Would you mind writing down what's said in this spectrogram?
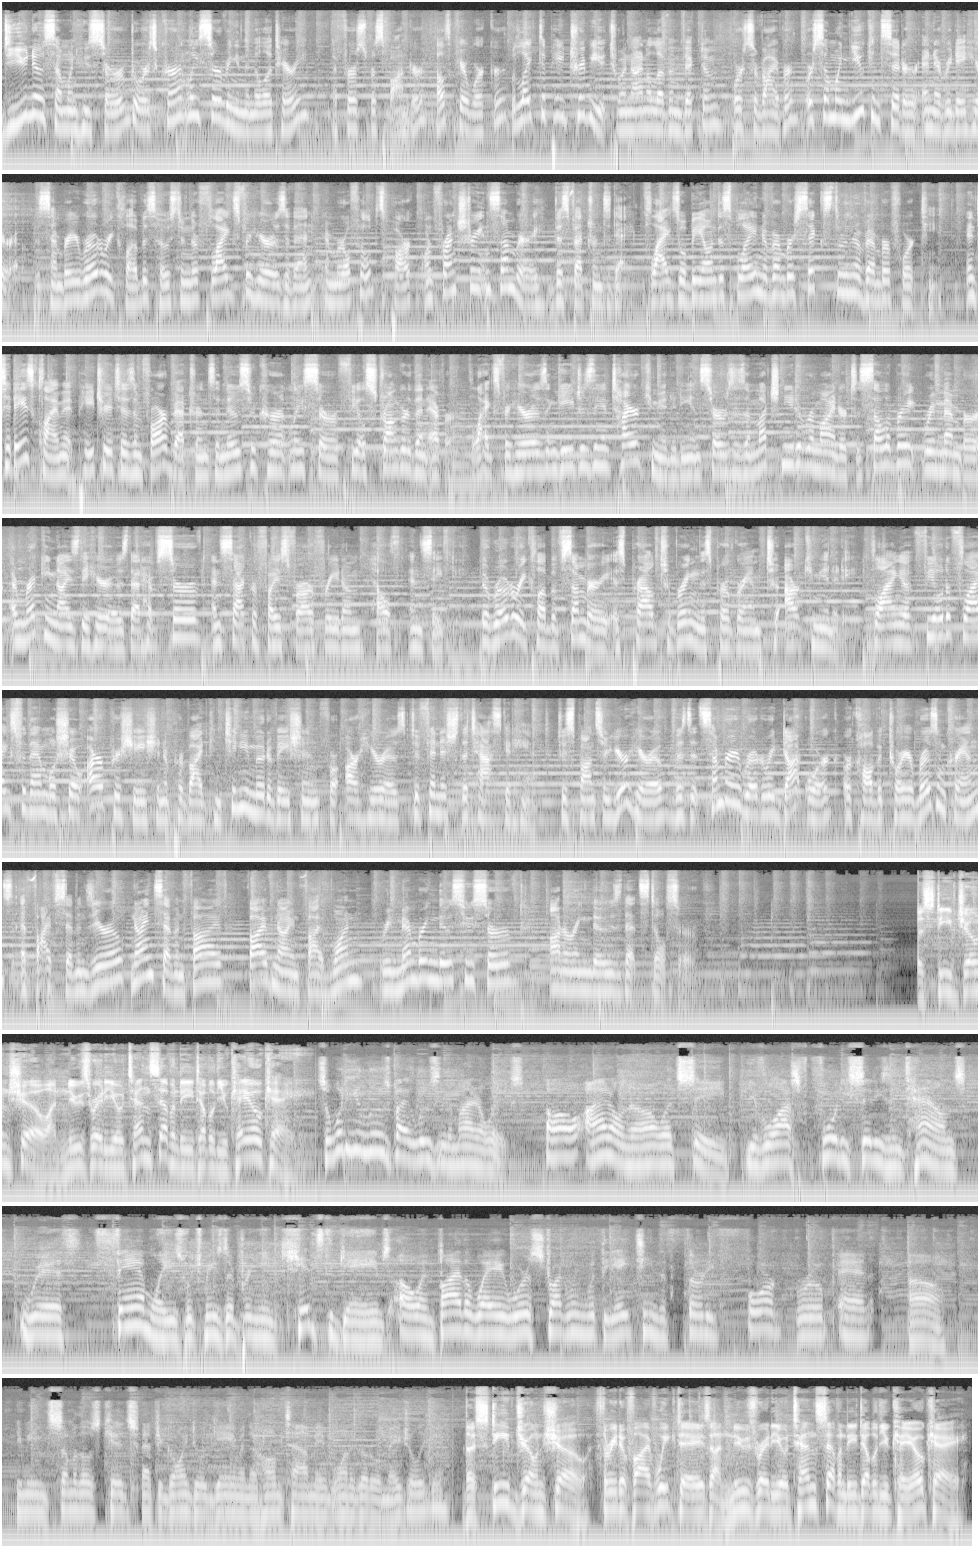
Do you know someone who served or is currently serving in the military, a first responder, healthcare worker, would like to pay tribute to a 9 11 victim or survivor, or someone you consider an everyday hero? The Sunbury Rotary Club is hosting their Flags for Heroes event in Merle Phillips Park on Front Street in Sunbury this Veterans Day. Flags will be on display November 6th through November 14th. In today's climate, patriotism for our veterans and those who currently serve feels stronger than ever. Flags for Heroes engages the entire community and serves as a much needed reminder to celebrate, remember, and recognize the heroes that have served and sacrificed for our freedom, health, and safety. The Rotary Club of Sunbury is proud to bring this program to our community. Flying a field of flags for them will show our appreciation and provide continued motivation for our heroes to finish the task at hand. To sponsor your hero, visit sunburyrotary.org or call Victoria Rosencrans at 570-975-5951, remembering those who served, honoring those that still serve. The Steve Jones Show on News Radio 1070 WKOK. So, what do you lose by losing the minor leagues? Oh, I don't know. Let's see. You've lost 40 cities and towns with families, which means they're bringing kids to games. Oh, and by the way, we're struggling with the 18 to 34 group. And, oh, you mean some of those kids, after going to a game in their hometown, may want to go to a major league game? The Steve Jones Show, 3 to 5 weekdays on News Radio 1070 WKOK.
